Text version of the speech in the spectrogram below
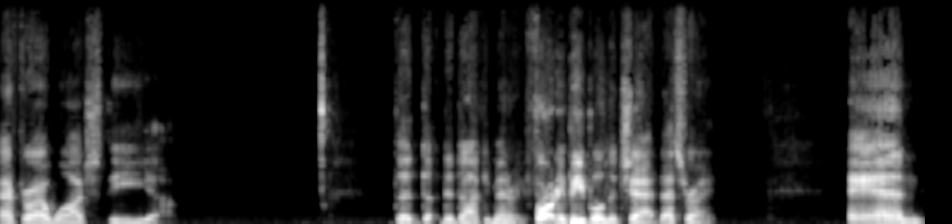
after I watched the uh, the the documentary. Forty people in the chat. That's right. And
